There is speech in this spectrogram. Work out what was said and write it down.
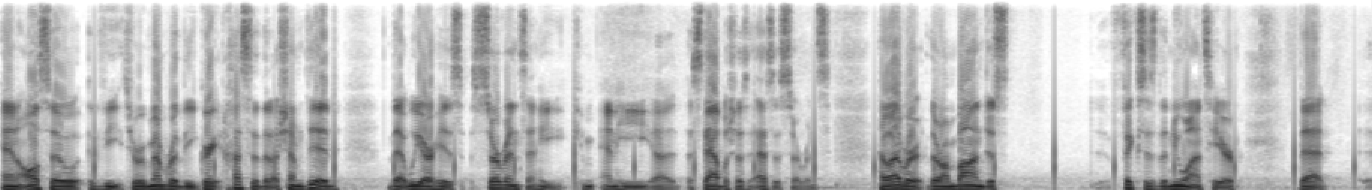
and also the, to remember the great chesed that Hashem did that we are his servants and he and he uh, established us as his servants. However, the Ramban just fixes the nuance here that uh,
